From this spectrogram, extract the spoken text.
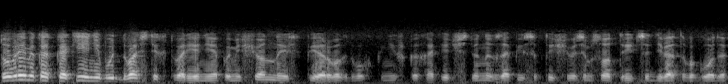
То время как какие-нибудь два стихотворения, помещенные в первых двух книжках отечественных записок 1839 года,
